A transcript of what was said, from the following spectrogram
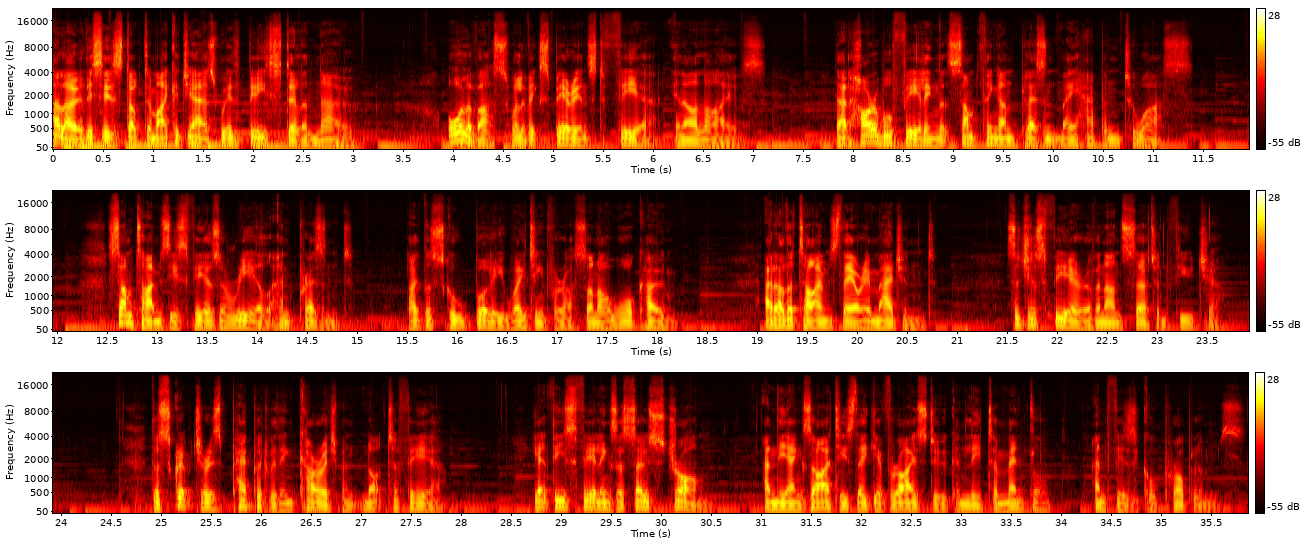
Hello, this is Dr. Micah Jazz with Be Still and Know. All of us will have experienced fear in our lives. That horrible feeling that something unpleasant may happen to us. Sometimes these fears are real and present, like the school bully waiting for us on our walk home. At other times, they are imagined, such as fear of an uncertain future. The scripture is peppered with encouragement not to fear. Yet these feelings are so strong, and the anxieties they give rise to can lead to mental and physical problems.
